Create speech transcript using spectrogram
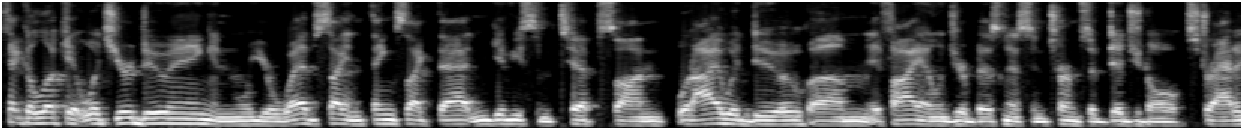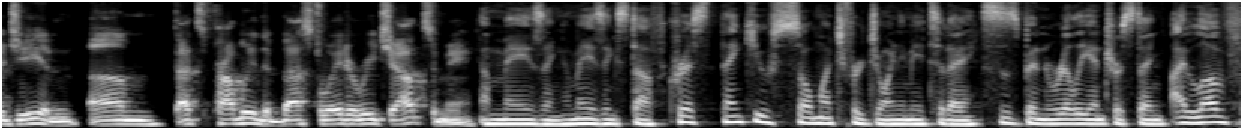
take a look at what you're doing and your website and things like that, and give you some tips on what I would do um, if I owned your business in terms of digital strategy. And um, that's probably the best way to reach out to me. Amazing, amazing stuff. Chris, thank you so much for joining me today. This has been really interesting. I love,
